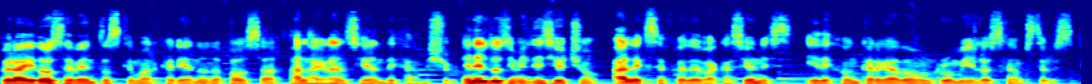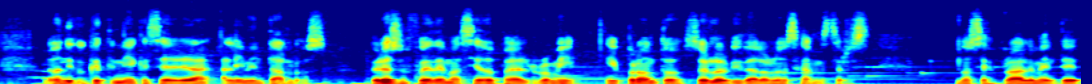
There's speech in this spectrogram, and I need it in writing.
pero hay dos eventos que marcarían una pausa a la gran ciudad de Hampshire. En el 2018, Alex se fue de vacaciones y dejó encargado a un roomie los hamsters. Lo único que tenía que hacer era alimentarlos, pero eso fue demasiado para el roomie y pronto se le olvidaron los hamsters. No sé, probablemente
